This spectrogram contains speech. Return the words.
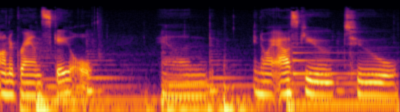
on a grand scale. And, you know, I ask you to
